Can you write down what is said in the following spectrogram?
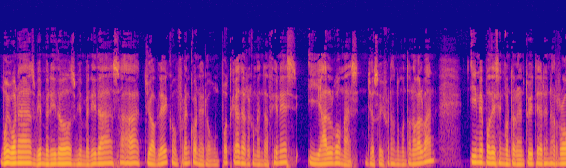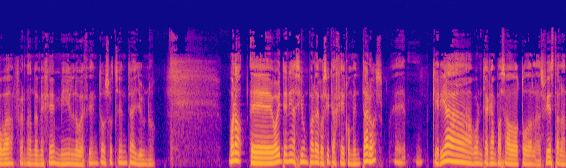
Muy buenas, bienvenidos, bienvenidas a Yo hablé con Franco Nero, un podcast de recomendaciones y algo más. Yo soy Fernando Montano Galván y me podéis encontrar en Twitter en arroba fernandomg1981. Bueno, eh, hoy tenía así un par de cositas que comentaros. Eh, quería, bueno, ya que han pasado todas las fiestas, las,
